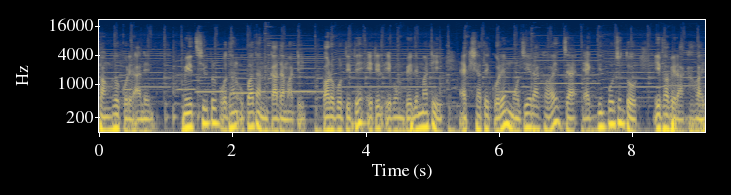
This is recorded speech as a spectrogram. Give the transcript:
সংগ্রহ করে আনেন। মৃৎশিল্পের প্রধান উপাদান কাদামাটি পরবর্তীতে এঁটেল এবং বেলে মাটি একসাথে করে মজিয়ে রাখা হয়, যা একদিন পর্যন্ত এভাবে রাখা হয়।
